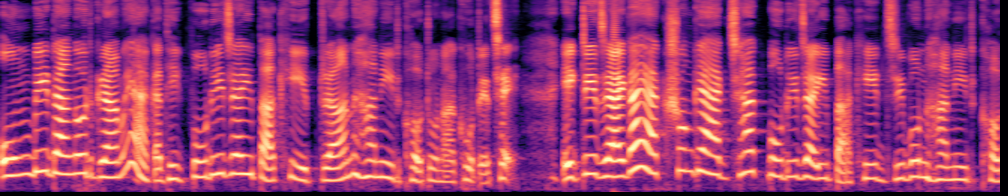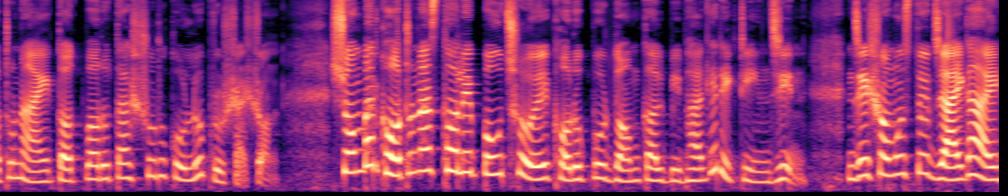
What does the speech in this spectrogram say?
অম্বিডাঙ্গর গ্রামে একাধিক পরিযায়ী পাখির প্রাণহানির ঘটনা ঘটেছে। একটি জায়গায় একসঙ্গে একঝাঁক পরিযায়ী পাখির জীবনহানির ঘটনায় তৎপরতা শুরু করল প্রশাসন। সোমবার ঘটনাস্থলে পৌঁছয় খড়গপুর দমকল বিভাগের একটি ইঞ্জিন। যে সমস্ত জায়গায়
